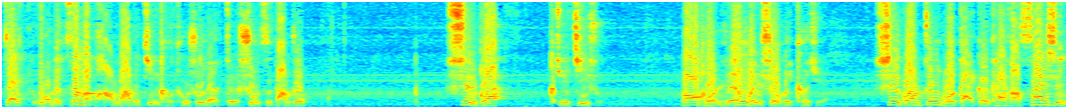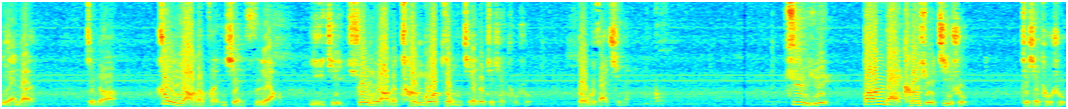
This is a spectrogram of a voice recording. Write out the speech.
在我们这么庞大的进口图书的这个数字当中，事关科学技术，包括人文社会科学，事关中国改革开放三十年的这个重要的文献资料以及重要的成果总结的这些图书，都不在其内。至于，当代科学技术这些图书，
